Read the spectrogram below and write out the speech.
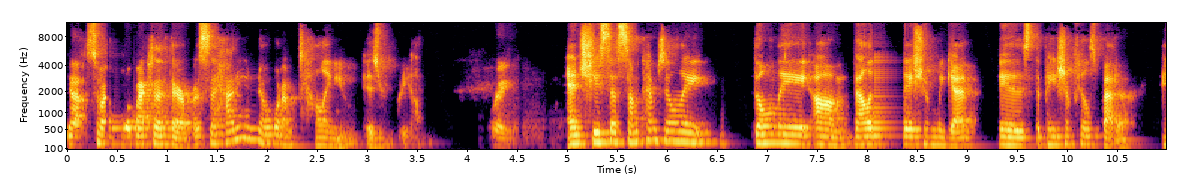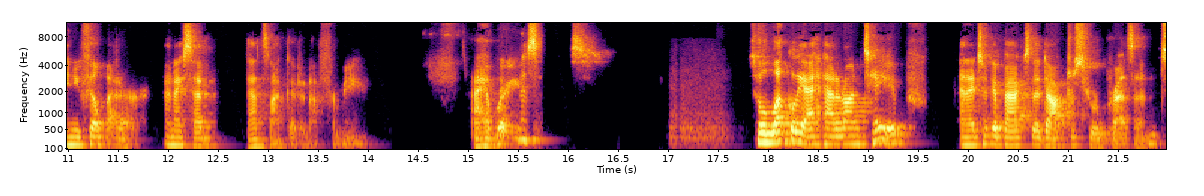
yeah. So I go back to the therapist. So how do you know what I'm telling you is real? Right. And she says sometimes the only the only um, validation we get is the patient feels better and you feel better. And I said that's not good enough for me. I have witnesses. So luckily I had it on tape and I took it back to the doctors who were present.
